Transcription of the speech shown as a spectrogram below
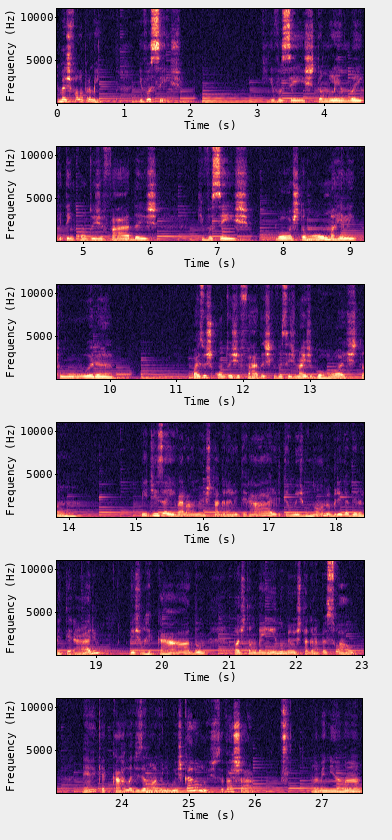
Mas fala pra mim. E vocês? O que vocês estão lendo aí que tem contos de fadas? Que vocês gostam? Ou uma releitura? Quais os contos de fadas que vocês mais gostam? Me diz aí, vai lá no meu Instagram literário, que tem o mesmo nome, o Brigadeiro Literário. Deixa um recado. Pode também ir no meu Instagram pessoal, né? Que é Carla19 Luz. Carla Luz, você vai achar uma menina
